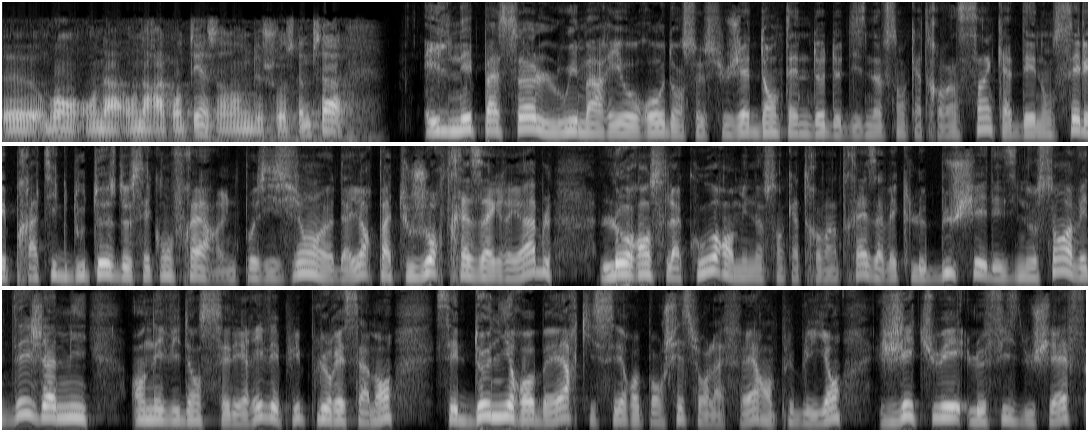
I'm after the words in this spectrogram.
Euh, bon, on a raconté un certain nombre de choses comme ça. Et il n'est pas seul, Louis-Marie Auro, dans ce sujet d'Antenne 2 de 1985, à dénoncer les pratiques douteuses de ses confrères. Une position euh, d'ailleurs pas toujours très agréable. Laurence Lacour, en 1993, avec Le bûcher des innocents, avait déjà mis en évidence ces dérives. Et puis plus récemment, c'est Denis Robert qui s'est repenché sur l'affaire en publiant J'ai tué le fils du chef,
